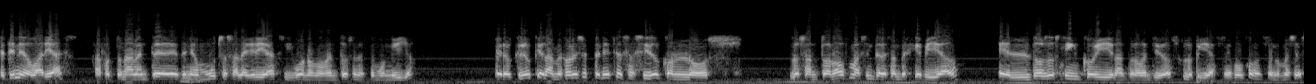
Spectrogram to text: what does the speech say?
he tenido varias, afortunadamente he tenido muchas alegrías y buenos momentos en este mundillo, pero creo que las mejores experiencias ha sido con los, los Antonov más interesantes que he pillado, el 225 y el Antonov 22, lo pillé hace poco, hace unos meses.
